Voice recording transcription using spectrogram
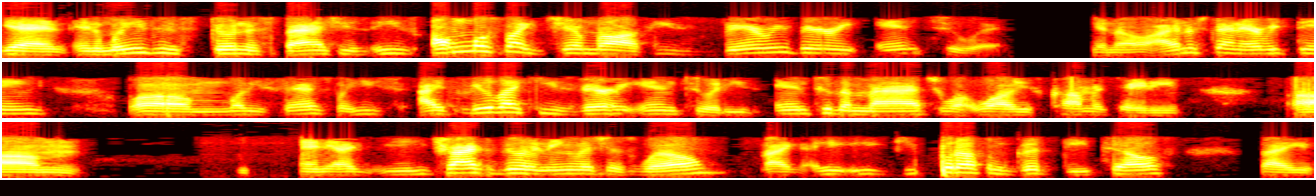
yeah, and, and when he's in, doing in Spanish, he's he's almost like Jim Ross. He's very very into it. You know, I understand everything um what he says, but he's I feel like he's very into it. He's into the match while, while he's commentating. Um and he tries to do it in English as well. Like he he put out some good details. Like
